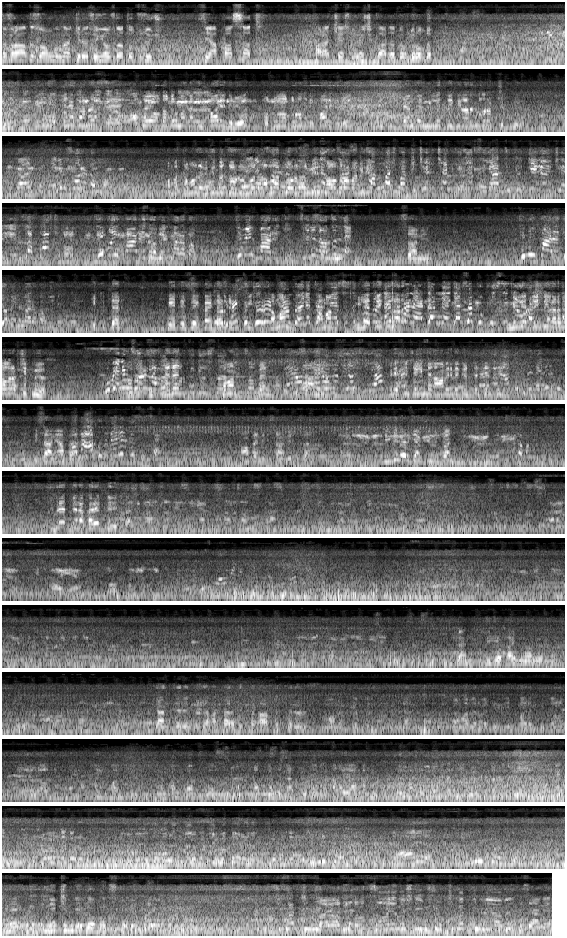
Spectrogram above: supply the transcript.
06 Zonguldak Giresun Yozgat 33 Siyah Passat Araç çeşmeli ışıklarda durduruldu. Şimdi plakanız e, otoyolda durmadan ihbar ediliyor. Otoyolda durmadan ihbar ediliyor. Ve sistemde milletvekili aracı olarak çıkmıyor. Yani bu benim sorunum mu? Ama tamam da bizim de sorunumuz. Allah korusun bir saldırı olabilir. Uzaklaş bak içeri çemkiriyorsun ya tükürük geliyor içeriye uzaklaş. Kim bu ihbar ediyor benim arabamı? Kim ihbar ediyor? Senin adın ne? Bir saniye. Kim ihbar ediyor benim arabamı? Ekipler PTS kayıtları Kime düşmüş. tükürürüm Tamam, ya böyle tamam. terbiyesizlik olur. Ne Milletvekili, ara- zaman Erdemli'ye gelsem bu pislikle milletvekili uğraşıyorum aracı ben. olarak çıkmıyor. Bu benim sorunum? Neden? Tamam ben bir saniye. Bir resim çekin ben amiri bey göstereceğim. Siz, bana adını verir misin? bir saniye hanımefendi. Bana adını verir misin sen? Hanımefendi bir saniye lütfen. Bilgi vereceğim şimdi. Size bak. Küfür etmeyin, hakaret etmeyin lütfen. Aracı itfaiye yapıyorsun ya. Ben video kaydını alıyorum. Yani. Kendileri bize hakaret ettiler. Artık terörist muamelesi yapıyorsunuz. Dediler. Şu an haber merkezi ihbar ettik. Onu tepkileri aldık. Hangi parti sen? AK Parti mensubuyuz. AK Parti mensubuyuz. Ama yani bakın. Söylemek de zorunda değilmiyoruz. Şu yüzden. Şu yüzden öğrenirsin. Şu yüzden öğrenirsin. Hayır. Kimlik gördüm. Ne, ne kimliği görmek istiyorsun? Çıkar kimliği Sağa abi. Sağa yanaş diye bir şey yok. Çıkar kimliği abi. Bir saniye.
